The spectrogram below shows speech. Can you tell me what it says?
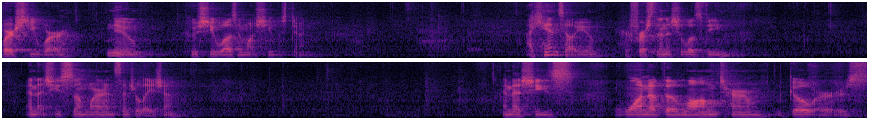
where she were knew who she was and what she was doing. I can tell you her first initial is V, and that she's somewhere in Central Asia, and that she's one of the long term goers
